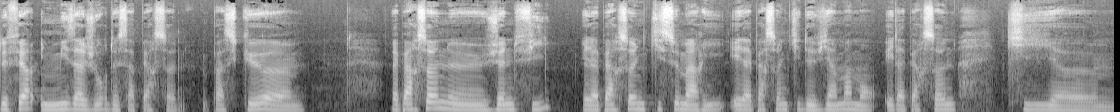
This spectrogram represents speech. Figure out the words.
de faire une mise à jour de sa personne. Parce que euh, la personne euh, jeune fille et la personne qui se marie et la personne qui devient maman et la personne qui, euh,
